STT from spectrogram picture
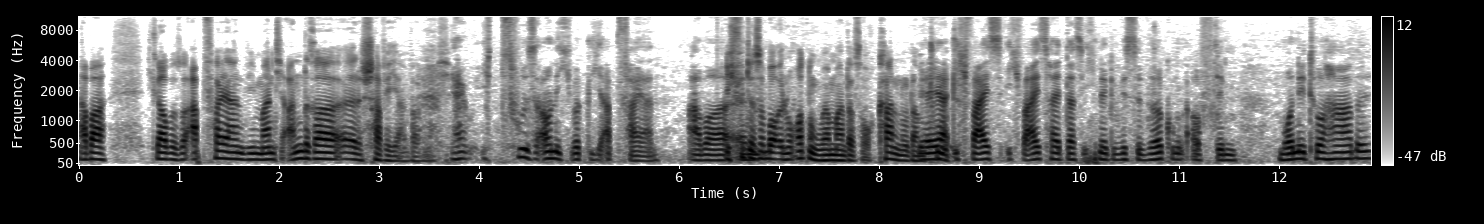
Aber ich glaube, so abfeiern wie manch anderer, äh, das schaffe ich einfach nicht. Ja, ich tue es auch nicht wirklich abfeiern. Aber Ich finde das ähm, aber in Ordnung, wenn man das auch kann oder ja, tut. ja, ich weiß, ich weiß halt, dass ich eine gewisse Wirkung auf dem Monitor habe.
